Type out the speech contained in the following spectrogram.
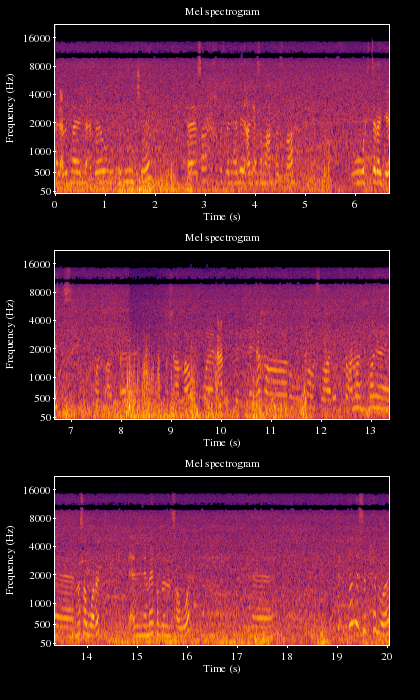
لعبت هاي اللعبة وهدوجة صراحة خفت منها لين أني أصلا ما أعرف أسبح واحترقت. ما شاء الله. الله. ولعبت بالنهر وما سوالف طبعا ما ما صورت. لأن ما يقبل نصور تونست حلوة.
